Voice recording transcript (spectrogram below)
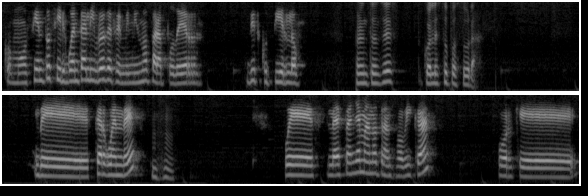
como 150 libros de feminismo para poder discutirlo. Pero entonces, ¿cuál es tu postura? De este argüende, Ujú. pues la están llamando transfóbica porque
